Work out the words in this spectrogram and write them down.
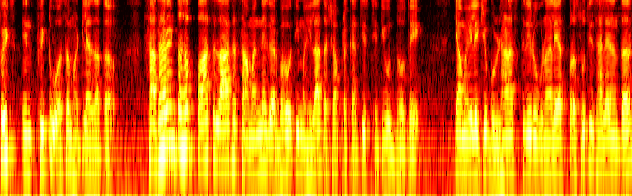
फिट्स इन फिटू असं म्हटलं जातं. साधारणतः पाच लाख सामान्य गर्भवती महिला तशा प्रकारची स्थिती उद्भवते. या महिलेची बुलढाणा स्त्री रुग्णालयात प्रसूती झाल्यानंतर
